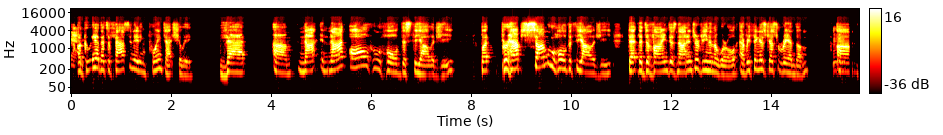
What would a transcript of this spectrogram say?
yeah. Aglaia, that's a fascinating point, actually, that um, not not all who hold this theology, but perhaps some who hold the theology that the divine does not intervene in the world. Everything is just random. Mm-hmm. Um,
